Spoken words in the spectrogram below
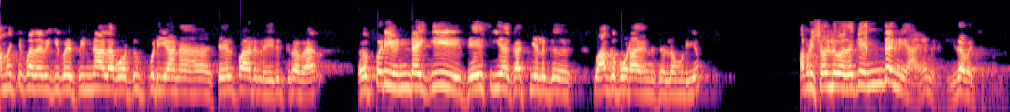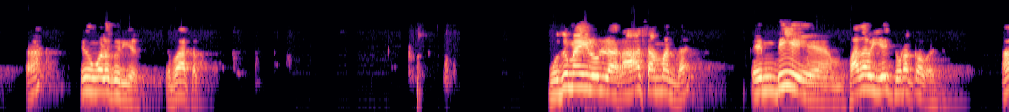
அமைச்சு பதவிக்கு போய் பின்னால போட்டு இப்படியான செயல்பாடுல இருக்கிறவர் எப்படி இன்றைக்கு தேசிய கட்சிகளுக்கு வாக்கு போடா என்று சொல்ல முடியும்? அப்படி சொல்லுவதற்கு எந்த நியாயம் இருக்கு இதை வச்சுக்கோங்க. ஆ? இது உங்களுக்கு உரியது பார்க்கலாம். முதுமையில் உள்ள ரா சம்பந்தன் எம்பி பதவியை துறக்க வேண்டும். ஆ?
